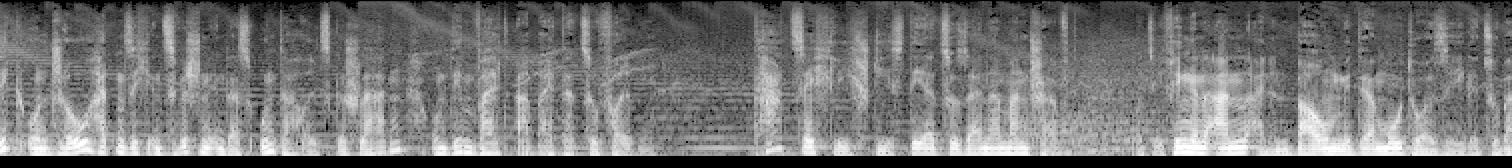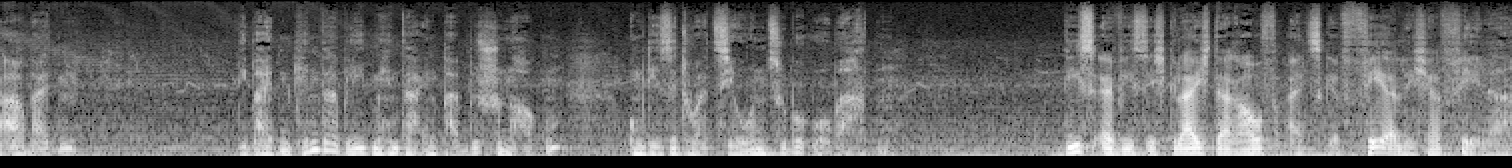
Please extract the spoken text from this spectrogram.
Dick und Joe hatten sich inzwischen in das Unterholz geschlagen, um dem Waldarbeiter zu folgen. Tatsächlich stieß der zu seiner Mannschaft und sie fingen an, einen Baum mit der Motorsäge zu bearbeiten. Die beiden Kinder blieben hinter ein paar Büschen hocken, um die Situation zu beobachten. Dies erwies sich gleich darauf als gefährlicher Fehler.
